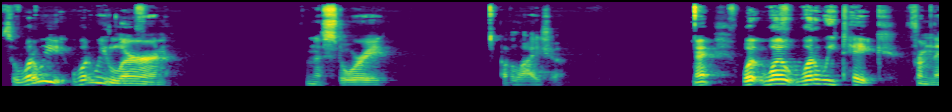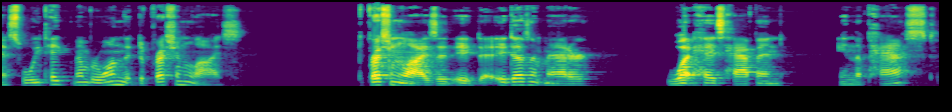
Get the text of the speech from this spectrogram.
So what do we what do we learn from the story of Elijah? Right? What what what do we take from this? Well, we take number one that depression lies. Depression lies. It, it, it doesn't matter what has happened in the past.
